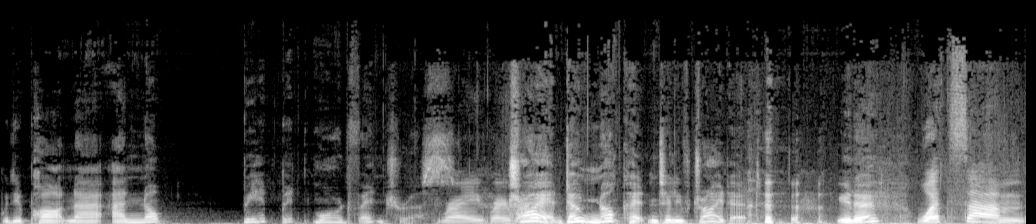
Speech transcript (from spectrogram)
with your partner, and not be a bit more adventurous. Right, right, Try right. it. Don't knock it until you've tried it. you know? What's um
